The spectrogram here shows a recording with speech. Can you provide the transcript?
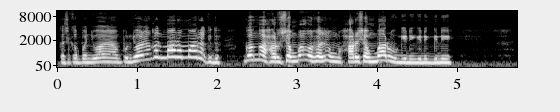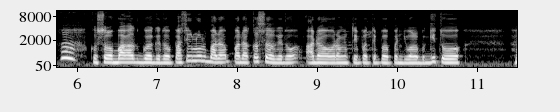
kasih ke penjualnya. Penjualnya kan marah-marah gitu. Gak nggak harus yang bagus harus yang, harus yang baru gini gini gini. Huh, kesel banget gue gitu. Pasti lu pada pada kesel gitu. Ada orang tipe-tipe penjual begitu.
